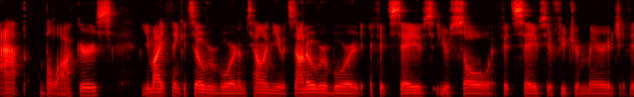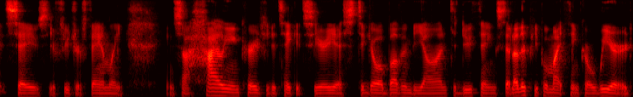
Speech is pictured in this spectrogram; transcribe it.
app blockers you might think it's overboard. I'm telling you, it's not overboard if it saves your soul, if it saves your future marriage, if it saves your future family. And so I highly encourage you to take it serious, to go above and beyond, to do things that other people might think are weird,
